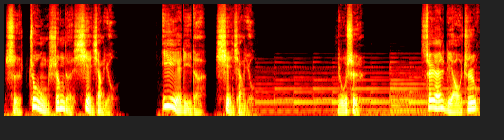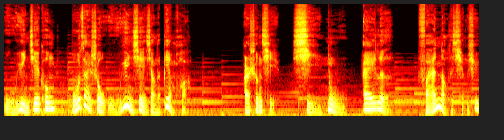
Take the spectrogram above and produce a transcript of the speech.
是众生的现象有，业力的现象有。如是，虽然了知五蕴皆空，不再受五蕴现象的变化，而生起喜怒哀乐、烦恼的情绪，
